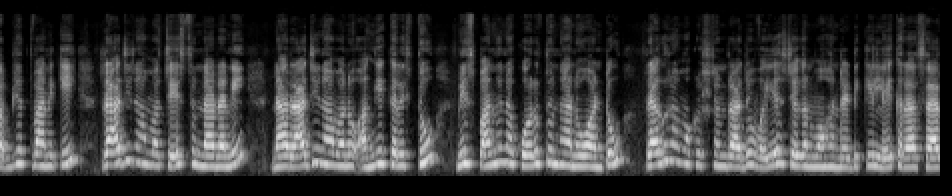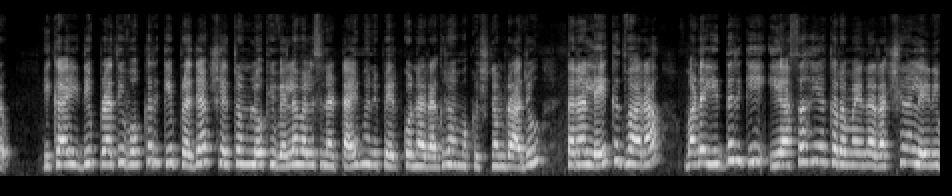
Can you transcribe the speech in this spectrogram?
సభ్యత్వానికి రాజీనామా చేస్తున్నానని నా రాజీనామాను అంగీకరిస్తూ మీ స్పందన కోరుతున్నాను అంటూ రఘురామకృష్ణంరాజు వైఎస్ జగన్మోహన్ రెడ్డికి లేఖ రాశారు. ఇక ఇది ప్రతి ఒక్కరికి ప్రజాక్షేత్రంలోకి వెళ్ళవలసిన టైం అని పేర్కొన్న రఘురామకృష్ణంరాజు తన లేఖ ద్వారా మన ఇద్దరికి ఈ అసహ్యకరమైన రక్షణ లేని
